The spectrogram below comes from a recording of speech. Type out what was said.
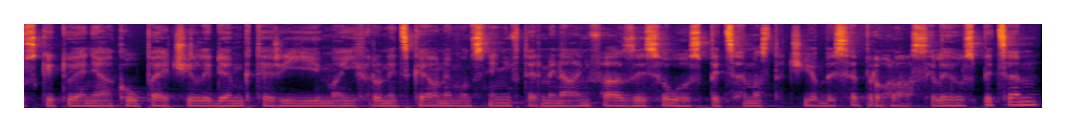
poskytuje nějakou péči lidem, kteří mají chronické onemocnění v terminální fázi, jsou hospicem a stačí, aby se prohlásili hospicem.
